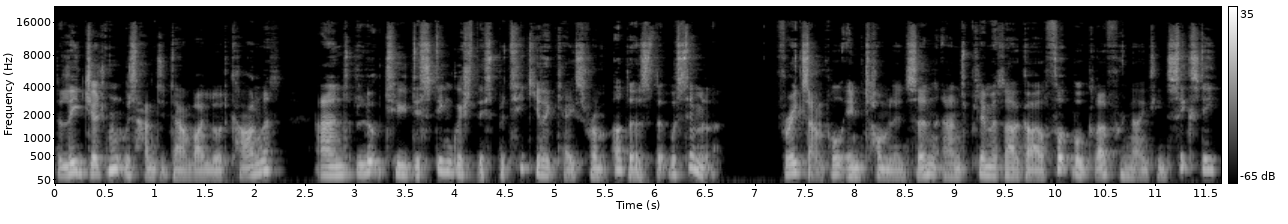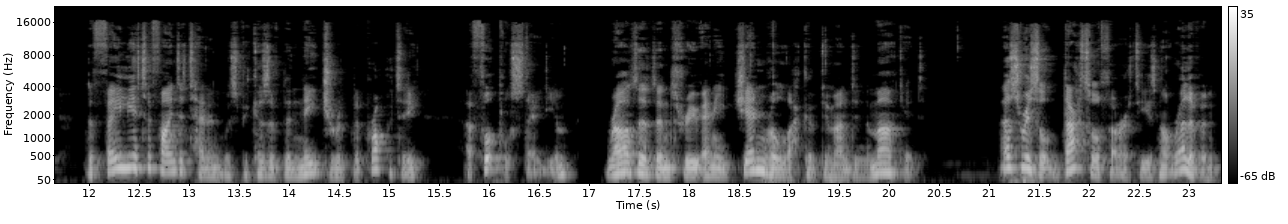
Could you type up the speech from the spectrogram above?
The lead judgment was handed down by Lord Carnwath and looked to distinguish this particular case from others that were similar. For example, in Tomlinson and Plymouth Argyle Football Club from 1960, the failure to find a tenant was because of the nature of the property a football stadium, rather than through any general lack of demand in the market. As a result, that authority is not relevant,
